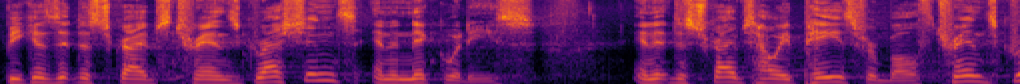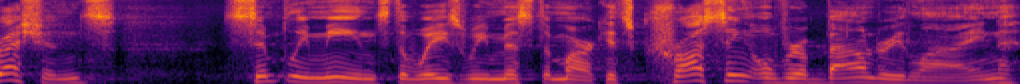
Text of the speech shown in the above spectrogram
because it describes transgressions and iniquities, and it describes how he pays for both. Transgressions simply means the ways we miss the mark, it's crossing over a boundary line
